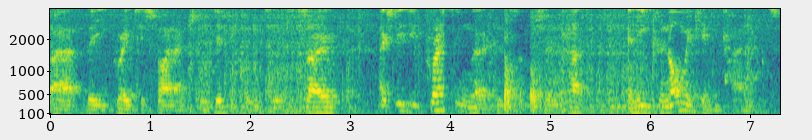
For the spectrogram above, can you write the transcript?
uh, the greatest financial difficulties. So actually depressing their consumption has an economic impact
